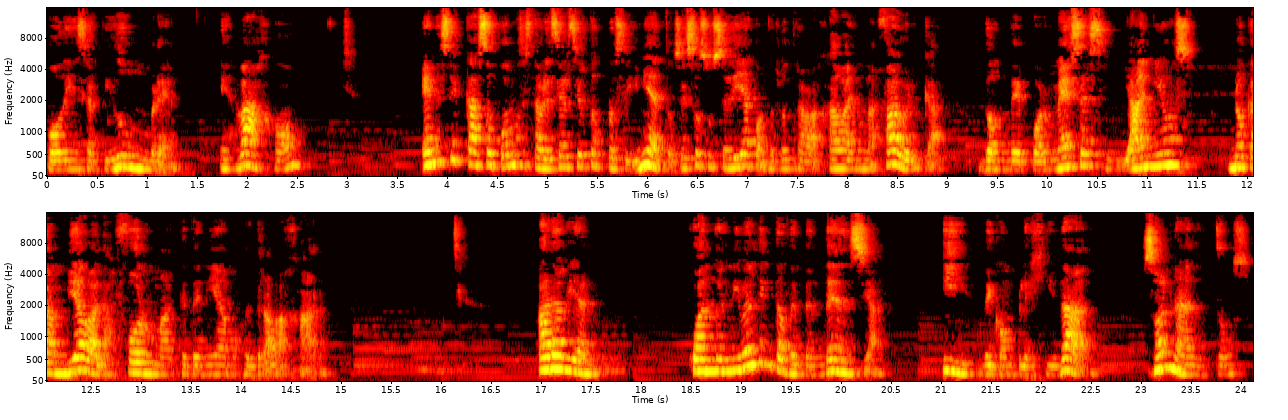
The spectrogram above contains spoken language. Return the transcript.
o de incertidumbre es bajo, en ese caso podemos establecer ciertos procedimientos. Eso sucedía cuando yo trabajaba en una fábrica, donde por meses y años no cambiaba la forma que teníamos de trabajar. Ahora bien, cuando el nivel de interdependencia y de complejidad son altos,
